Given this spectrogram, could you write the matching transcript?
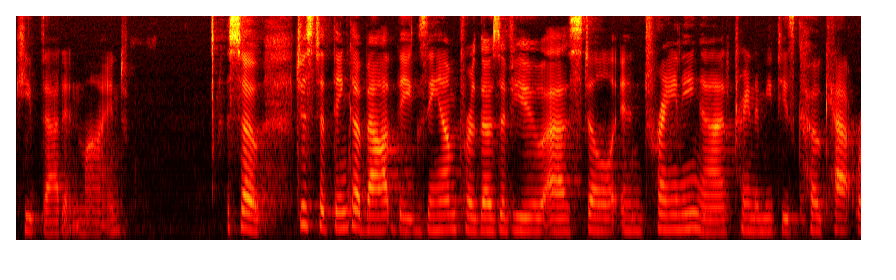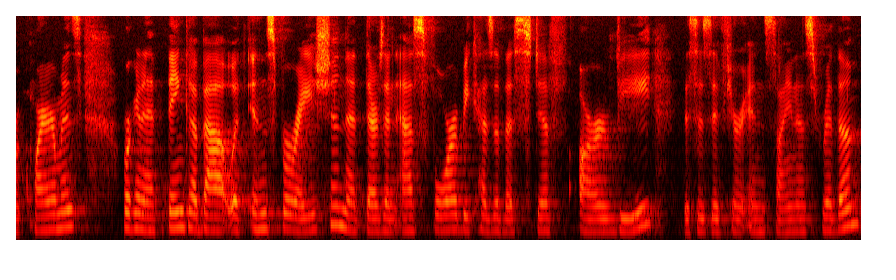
keep that in mind. So, just to think about the exam for those of you uh, still in training, uh, trying to meet these COCATS requirements, we're going to think about with inspiration that there's an S4 because of a stiff RV. This is if you're in sinus rhythm,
